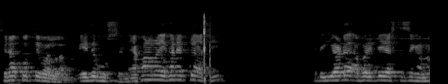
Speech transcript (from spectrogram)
সেটা করতে পারলাম। এই যে বুঝছেন, এখন আমরা এখানে একটু আসি। এটা ইয়াটা আবার এটাই আসতেছে কেন?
